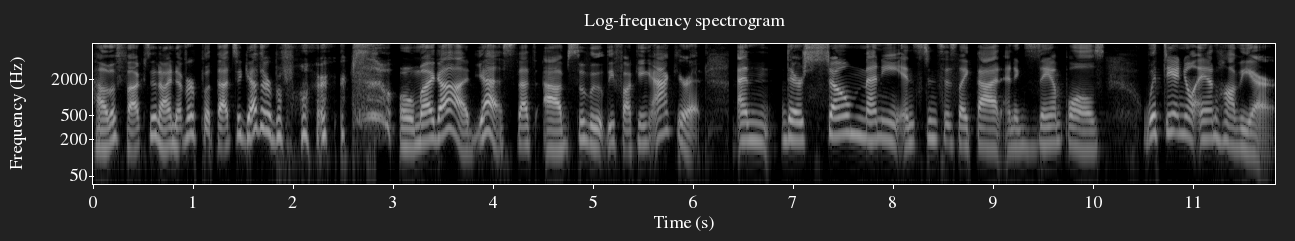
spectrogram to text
How the fuck did I never put that together before? oh my God. Yes, that's absolutely fucking accurate. And there's so many instances like that and examples with Daniel and Javier.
